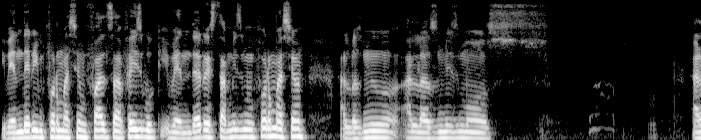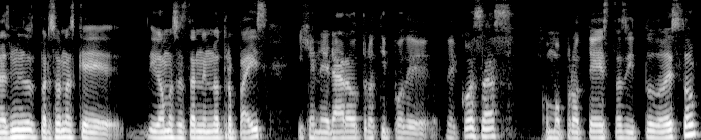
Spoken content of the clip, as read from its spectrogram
y vender información falsa a Facebook y vender esta misma información a los mismos a los mismos a las mismas personas que digamos están en otro país y generar otro tipo de, de cosas como protestas y todo esto.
